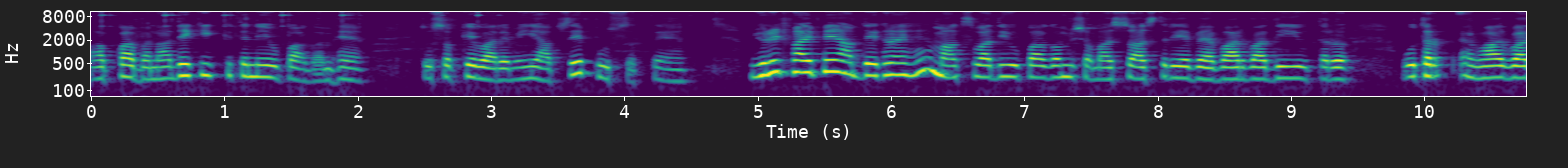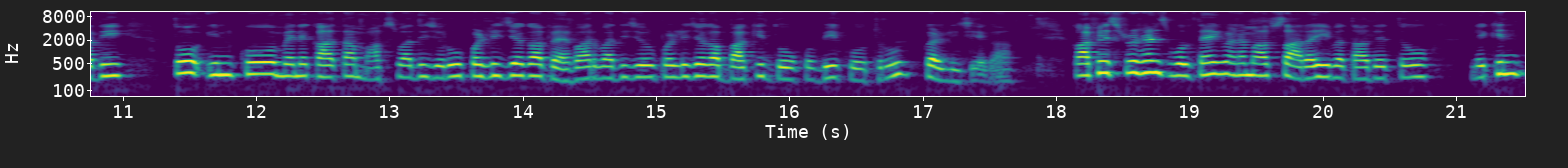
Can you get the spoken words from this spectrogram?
आपका बना दे कि कितने उपागम हैं। तो सबके बारे में ही आपसे पूछ सकते हैं। यूनिट फाइव में आप देख रहे हैं मार्क्सवादी, उपागम, समाजशास्त्रीय, व्यवहारवादी, उत्तर उत्तर, व्यवहारवादी। तो इनको मैंने कहा था मार्क्सवादी ज़रूर पढ़ लीजिएगा, व्यवहारवादी ज़रूर पढ़ लीजिएगा, बाकी दो को भी गो थ्रू कर लीजिएगा। काफ़ी स्टूडेंट्स बोलते हैं कि मैडम आप सारा ही बता देते हो, लेकिन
